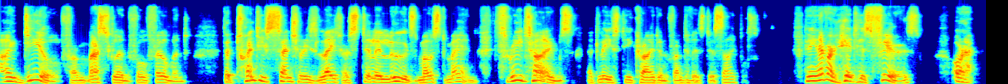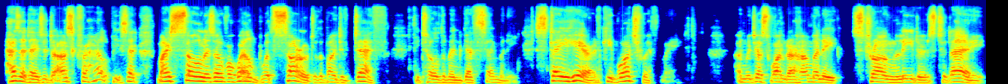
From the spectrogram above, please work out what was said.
ideal for masculine fulfillment that 20 centuries later still eludes most men. Three times, at least, he cried in front of his disciples. He never hid his fears or hesitated to ask for help. He said, My soul is overwhelmed with sorrow to the point of death. He told them in Gethsemane, Stay here and keep watch with me. And we just wonder how many strong leaders today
